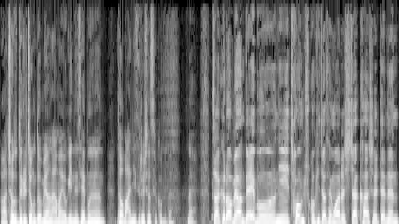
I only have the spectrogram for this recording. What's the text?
아, 저도 들을 정도면 아마 여기 있는 세 분은 더 많이 들으셨을 겁니다. 네. 자, 그러면 네 분이 처음 축구 기자 생활을 시작하실 때는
